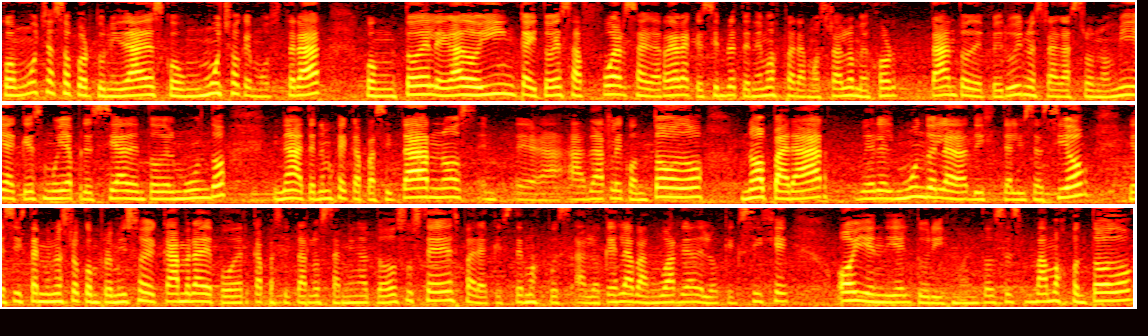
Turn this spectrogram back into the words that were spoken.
con muchas oportunidades, con mucho que mostrar, con todo el legado inca y toda esa fuerza guerrera que siempre tenemos para mostrar lo mejor tanto de Perú y nuestra gastronomía, que es muy apreciada en todo el mundo. Y nada, tenemos que capacitarnos, em, eh, a, darle con todo, no parar, ver el mundo de la digitalización y así es también nuestro compromiso de Cámara de poder capacitarlos también a todos ustedes para que estemos pues a lo que es la vanguardia de lo que exige hoy en día el turismo. Entonces vamos con todo,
